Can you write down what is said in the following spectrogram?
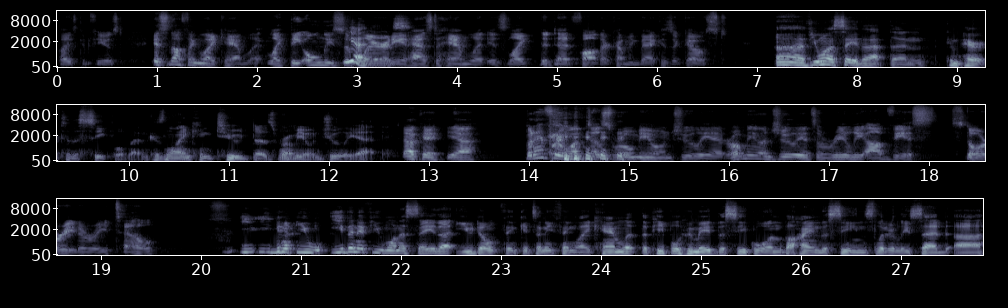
plays confused. It's nothing like Hamlet. Like the only Yeah, it similarity it has to Hamlet is like the dead father coming back as a ghost. uh, if you want to say that, then compare it to the sequel, then, because Lion King 2 does Romeo and Juliet. Okay, yeah. But everyone does Romeo and Juliet. Romeo and Juliet's a really obvious story to retell. Even if you even if you want to say that you don't think it's anything like Hamlet, the people who made the sequel and the behind the scenes literally said, uh,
